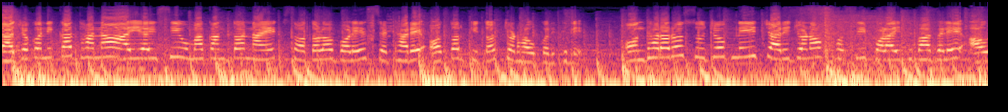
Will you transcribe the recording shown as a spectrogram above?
ରାଜକନିକା ଥାନା ଆଇଆଇସି ଉମାକାନ୍ତ ନାୟକ ସଦଳ ବଳେ ସେଠାରେ ଅତର୍କିତ ଚଢ଼ାଉ କରିଥିଲେ ଅନ୍ଧାରର ସୁଯୋଗ ନେଇ ଚାରିଜଣ ଖସି ପଳାଇଥିବା ବେଳେ ଆଉ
